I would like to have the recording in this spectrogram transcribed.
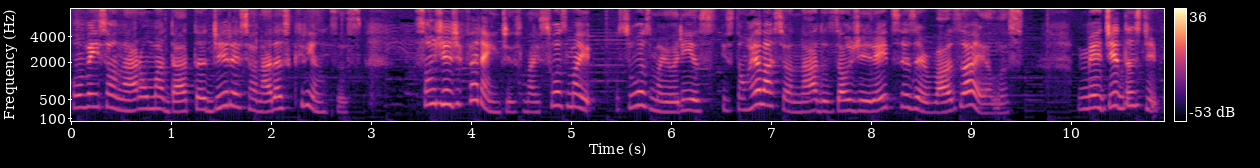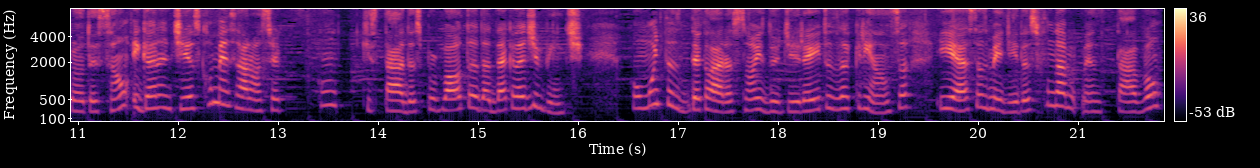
convencionaram uma data direcionada às crianças. São dias diferentes, mas suas, mai suas maiorias estão relacionadas aos direitos reservados a elas. Medidas de proteção e garantias começaram a ser conquistadas por volta da década de 20, com muitas declarações dos direitos da criança, e essas medidas fundamentavam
